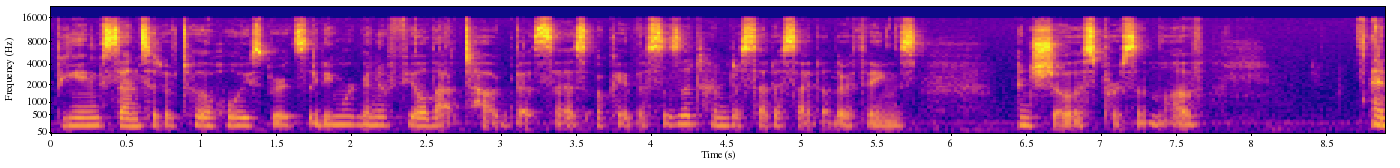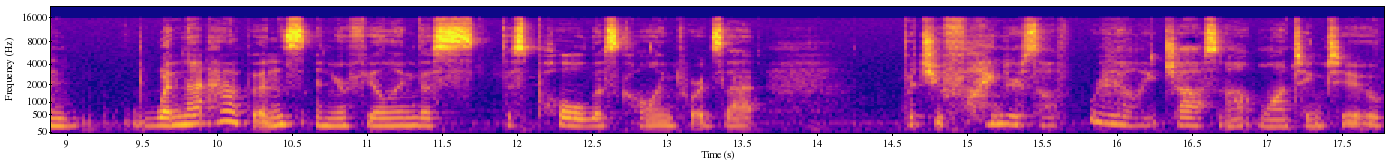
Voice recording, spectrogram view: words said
being sensitive to the Holy Spirit's leading, we're going to feel that tug that says, okay, this is a time to set aside other things and show this person love. And when that happens and you're feeling this this pull, this calling towards that, but you find yourself really just not wanting to,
